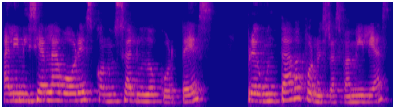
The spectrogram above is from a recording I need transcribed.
al iniciar labores con un saludo cortés, preguntaba por nuestras familias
